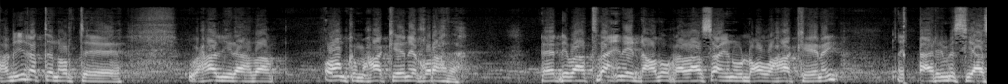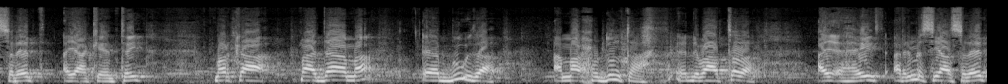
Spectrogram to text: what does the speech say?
Xaqiiqatan horta waxaa la yidhaahdaa oonka maxaa keenay qoraxda dhibaatada inay dhacdo qalaasa inuu dhaco waxaa keenay arrimo siyaasadeed ayaa keentay. Marka maadaama bu'da ama xudunta dhibaatada ay ahayd arrimo siyaasadeed.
